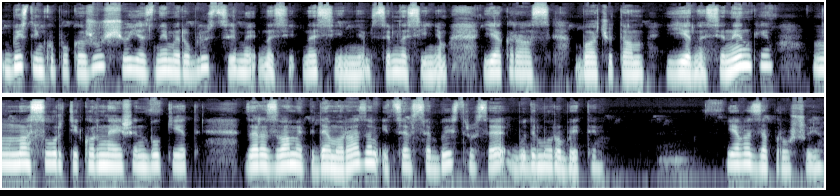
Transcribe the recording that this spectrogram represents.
Бистренько покажу, що я з ними роблю з цими насінням, з цим насінням. Якраз бачу, там є насінинки на сорті Coronation Bouquet. Зараз з вами підемо разом і це все швидко все будемо робити. Я вас запрошую.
